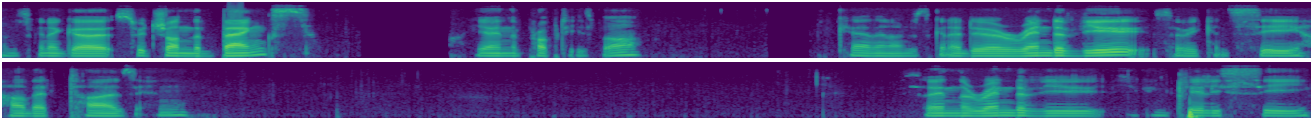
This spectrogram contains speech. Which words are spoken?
I'm just going to go switch on the banks here in the properties bar. Okay, then I'm just going to do a render view so we can see how that ties in. So in the render view, you can clearly see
